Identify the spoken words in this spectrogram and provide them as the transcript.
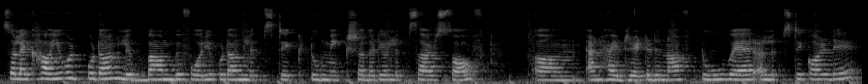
So like how you would put on lip balm before you put on lipstick to make sure that your lips are soft um, and hydrated enough to wear a lipstick all day.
